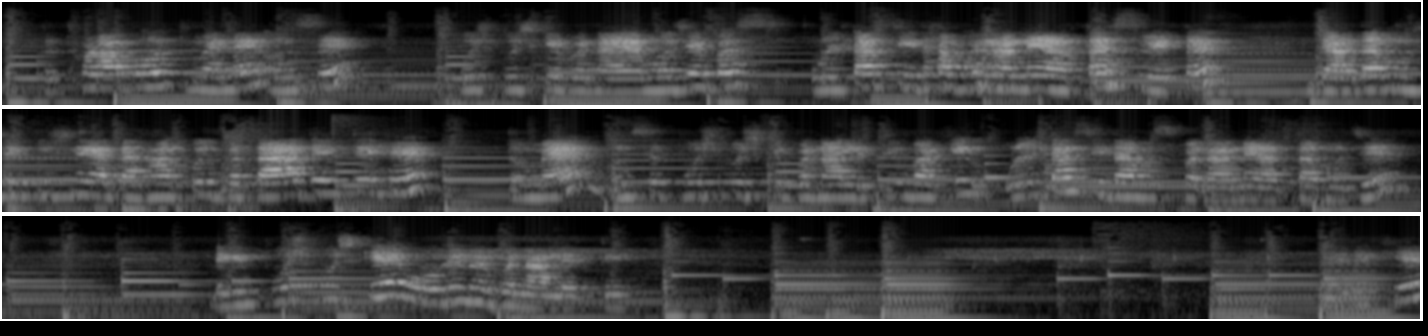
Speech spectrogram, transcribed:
तो थोड़ा बहुत मैंने उनसे पूछ पूछ के बनाया। मुझे बस उल्टा सीधा बनाने आता है स्वेटर। ज़्यादा मुझे कुछ नहीं आता। हाँ कोई बता देते हैं तो मैं उनसे पूछ पूछ के बना लेती हूँ। बाकी उल्टा सीधा बस बनाने आता मुझे। लेकिन पूछ पूछ के वो भी मैं बना लेती। ये देखिए,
